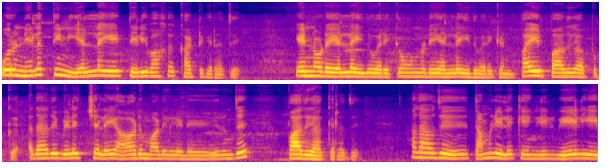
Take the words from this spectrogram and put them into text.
ஒரு நிலத்தின் எல்லையை தெளிவாக காட்டுகிறது. என்னோட எல்லை இது வரைக்கும் உன்னுடைய எல்லை இது வரைக்கும் பயிர் பாதுகாப்புக்கு அதாவது விளைச்சலை ஆடு மாடுகளிலிருந்து பாதுகாக்கிறது. அதாவது தமிழ் இலக்கியங்களில் வேலியை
